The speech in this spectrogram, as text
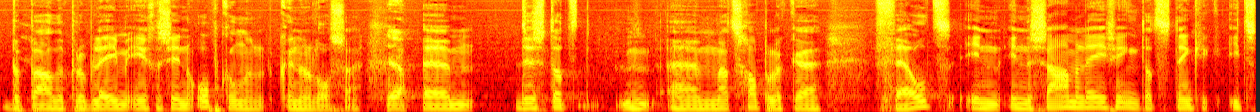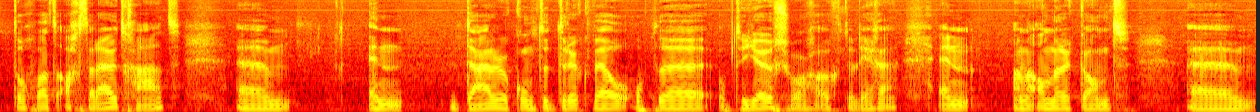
bepaalde problemen in gezinnen op kunnen, kunnen lossen. Ja. Um, dus dat uh, maatschappelijke veld in, in de samenleving, dat is denk ik iets toch wat achteruit gaat. Um, en daardoor komt de druk wel op de, op de jeugdzorg ook te liggen. En aan de andere kant, um,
